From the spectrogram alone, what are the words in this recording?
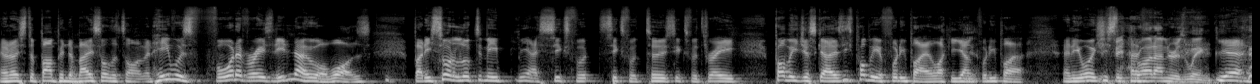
And I used to bump into Mace all the time. And he was, for whatever reason, he didn't know who I was, but he sort of looked at me, you know, six foot, six foot two, six foot three. Probably just goes, he's probably a footy player, like a young footy player. And he always just Fit have- right under his wing. yeah,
